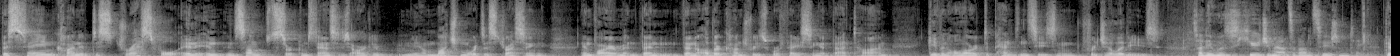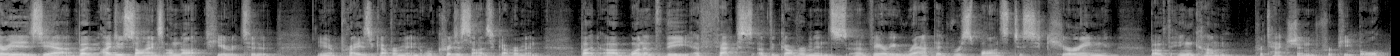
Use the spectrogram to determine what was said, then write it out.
the same kind of distressful, and in, in some circumstances, argue, you know, much more distressing environment than, than other countries were facing at that time given all our dependencies and fragilities. So there was huge amounts of uncertainty. There is, yeah. But I do science. I'm not here to, you know, praise a government or criticize a government. But uh, one of the effects of the government's uh, very rapid response to securing both income protection for people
